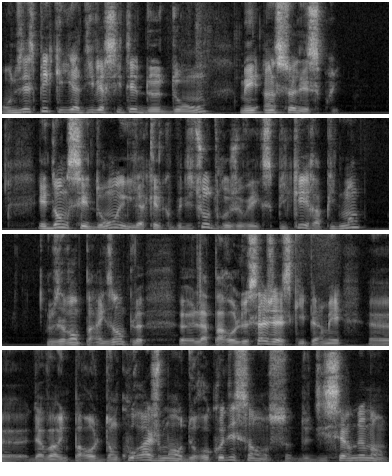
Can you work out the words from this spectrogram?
on nous explique qu'il y a diversité de dons, mais un seul esprit. Et dans ces dons, il y a quelques petites choses que je vais expliquer rapidement. Nous avons par exemple euh, la parole de sagesse qui permet euh, d'avoir une parole d'encouragement, de reconnaissance, de discernement.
